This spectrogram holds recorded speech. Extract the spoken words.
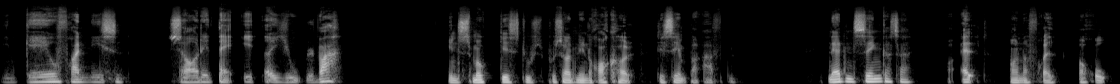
En gave fra nissen. Så er det da æderjul, var? En smuk gestus på sådan en rockhold decemberaften. Natten sænker sig, og alt under fred og ro,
